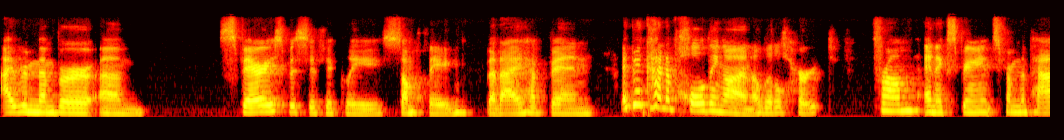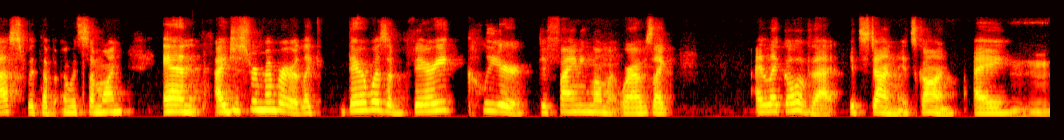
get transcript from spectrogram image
I remember um, very specifically something that I have been, I've been kind of holding on a little hurt from an experience from the past with a, with someone and I just remember like there was a very clear defining moment where I was like I let go of that. It's done. It's gone. I mm-hmm.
